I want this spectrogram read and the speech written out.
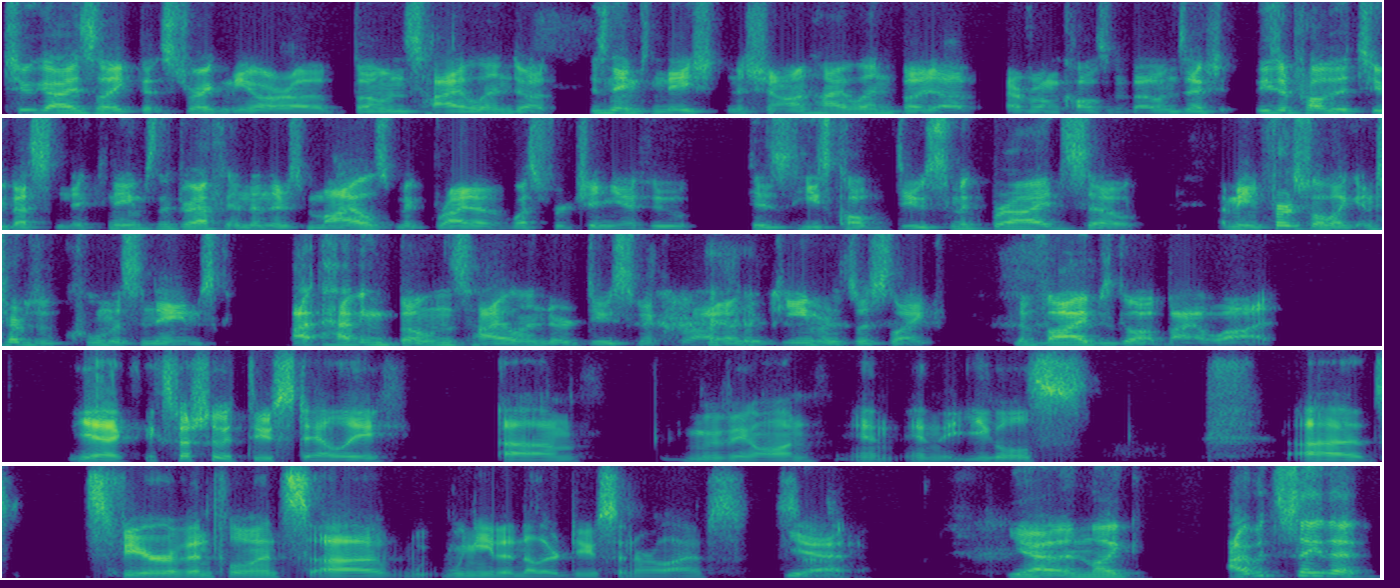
two guys like that strike me are uh, Bones Hyland. Uh, his name's Nash- Nah'Shon Hyland, but uh, everyone calls him Bones. Actually, these are probably the two best nicknames in the draft. And then there's Miles McBride out of West Virginia, who his he's called Deuce McBride. So I mean, first of all, like in terms of coolness of names, I, having Bones Hyland or Deuce McBride on your team is just like the vibes go up by a lot. Yeah, especially with Deuce Staley um, moving on in in the Eagles uh, sphere of influence. Uh, we need another Deuce in our lives. So, Yeah. Yeah. And like, I would say that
